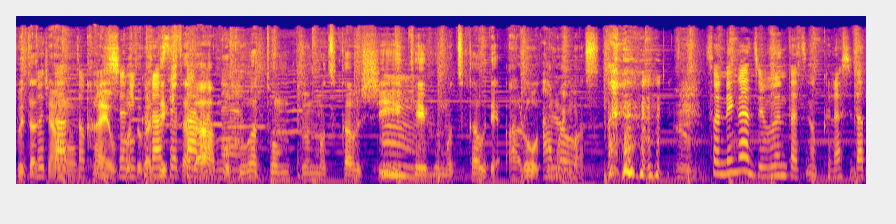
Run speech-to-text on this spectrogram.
豚ちゃんを飼うことができたら僕はトンプンも使うし、うん鶏粉も使うであろうと思います。うん、それが自分たちの暮らしだっ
